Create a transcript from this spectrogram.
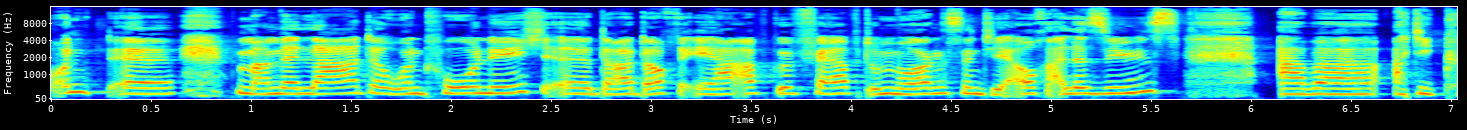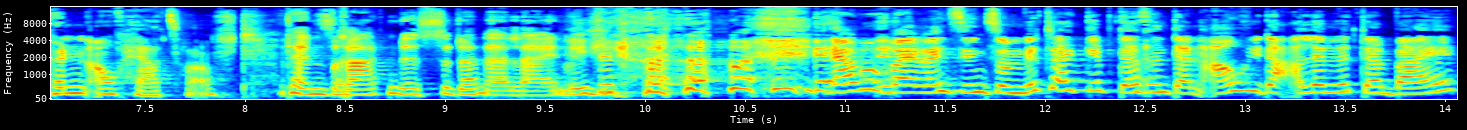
und äh, Marmelade und Honig äh, da doch eher abgefärbt und morgens sind die auch alle süß. Aber ach, die können auch herzhaft. Dein Braten isst du dann alleine. ja, wobei, wenn es ihn zum Mittag gibt, da sind dann auch wieder alle mit dabei.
